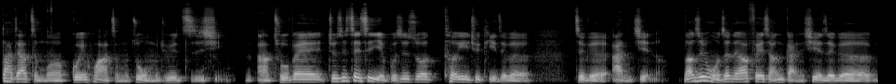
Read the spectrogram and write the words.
大家怎么规划怎么做，我们就去执行啊，除非就是这次也不是说特意去提这个这个案件了。然后这边我真的要非常感谢这个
